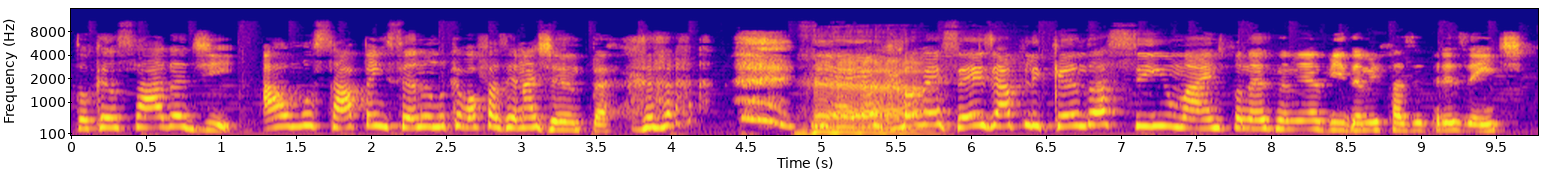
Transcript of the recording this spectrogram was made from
tô cansada de almoçar pensando no que eu vou fazer na janta. e aí eu comecei já aplicando assim o Mindfulness na minha vida, me fazer presente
